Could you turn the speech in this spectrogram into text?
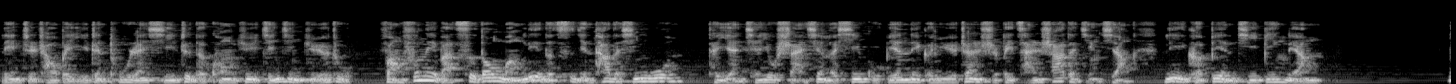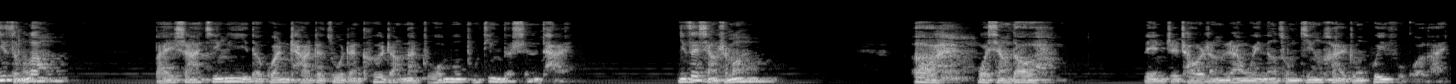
林志超被一阵突然袭至的恐惧紧紧攫住，仿佛那把刺刀猛烈地刺进他的心窝。他眼前又闪现了溪谷边那个女战士被残杀的景象，立刻遍体冰凉。你怎么了？白沙惊异地观察着作战科长那琢磨不定的神态。你在想什么？啊，我想到。林志超仍然未能从惊骇中恢复过来。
